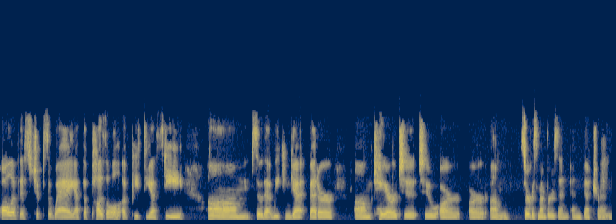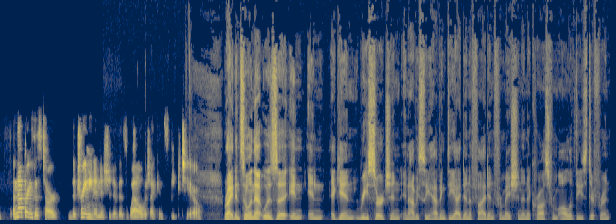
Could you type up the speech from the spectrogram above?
all of this chips away at the puzzle of PTSD um, so that we can get better um, care to, to our, our um, service members and, and veterans. And that brings us to our the training initiative as well, which I can speak to. Right, and so and that was uh, in in again research and and obviously having de-identified information and across from all of these different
